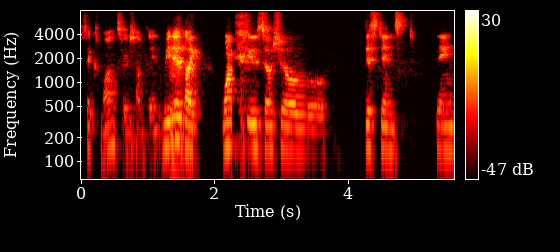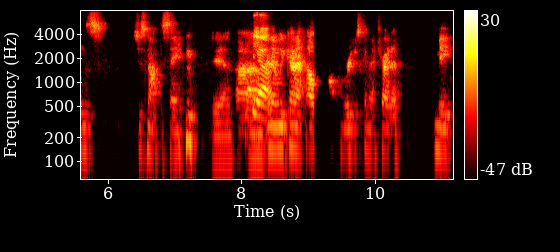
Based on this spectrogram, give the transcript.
six months or something. We did like one or two social distanced things, it's just not the same. Yeah. Um, Yeah. And then we kind of held. We're just gonna try to make,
